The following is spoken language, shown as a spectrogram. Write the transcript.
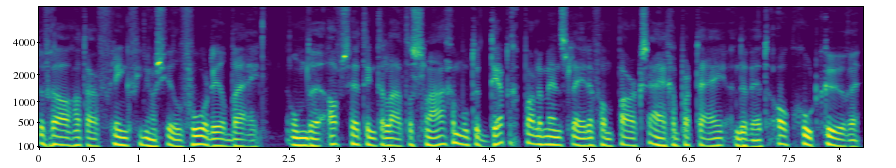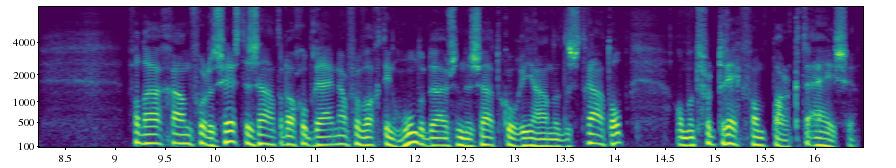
De vrouw had daar flink financieel voordeel bij. Om de afzetting te laten slagen moeten 30 parlementsleden van Parks eigen partij de wet ook goedkeuren. Vandaag gaan voor de zesde zaterdag op rij naar verwachting honderdduizenden Zuid-Koreanen de straat op om het vertrek van Park te eisen.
